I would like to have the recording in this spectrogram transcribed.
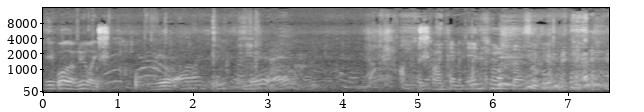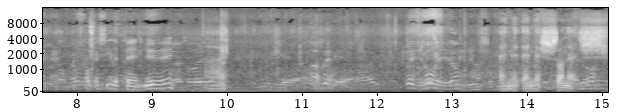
They bother me like. I see the paint now, eh? Aye. And the, and the sun, it's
